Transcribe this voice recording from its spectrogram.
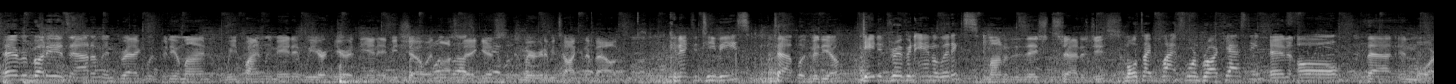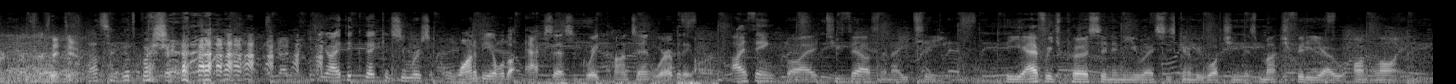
Hey everybody, it's Adam and Greg with VideoMind. We finally made it. We are here at the NAB show in Las Vegas, and we're going to be talking about Connected TVs, tablet video, data-driven analytics, monetization strategies, multi-platform broadcasting. and all that and more. Stay tuned. That's a good question. You know, I think that consumers want to be able to access great content wherever they are. I think by 2018, the average person in the US is going to be watching as much video online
